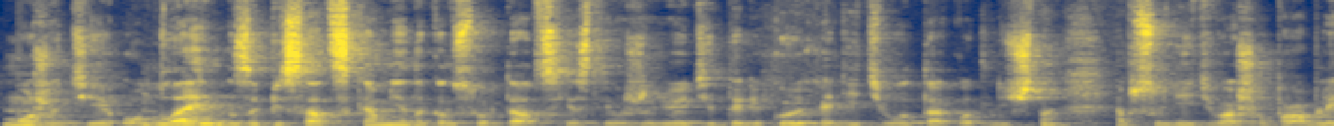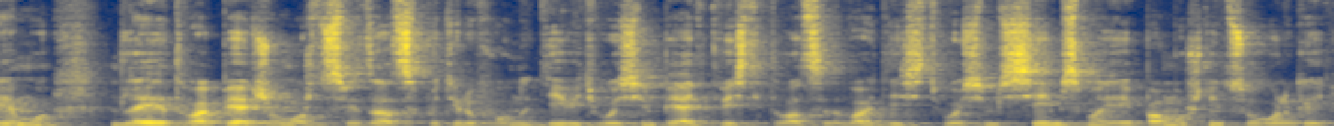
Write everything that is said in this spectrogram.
можете онлайн записаться ко мне на консультацию, если вы живете далеко и хотите вот так вот лично обсудить вашу проблему. Для этого, опять же, можно связаться по телефону 985-222-1087 с моей помощницей Ольгой,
